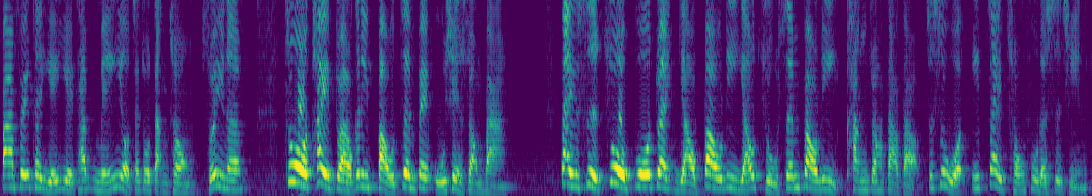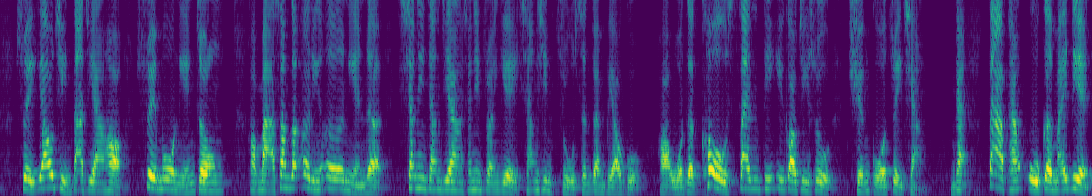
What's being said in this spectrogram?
巴菲特爷爷他没有在做当冲，所以呢，做太短，我跟你保证被无限双八。但是做波段咬暴利、咬主升暴利，康庄大道，这是我一再重复的事情。所以邀请大家哈，岁末年终，好，马上到二零二二年了，相信江江，相信专业，相信主升段标股。好，我的扣三 D 预告技术全国最强。你看大盘五个买点，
